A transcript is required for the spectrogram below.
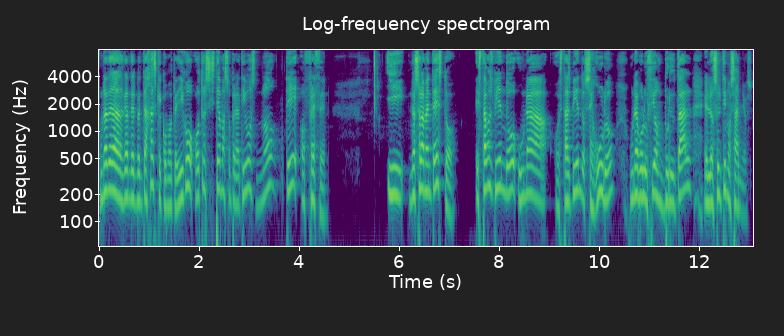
Una de las grandes ventajas que, como te digo, otros sistemas operativos no te ofrecen. Y no solamente esto, estamos viendo una, o estás viendo seguro, una evolución brutal en los últimos años.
